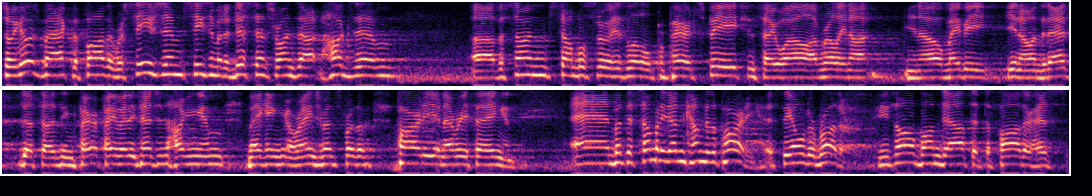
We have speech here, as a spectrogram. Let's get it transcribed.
So he goes back. The father receives him, sees him at a distance, runs out and hugs him. Uh, the son stumbles through his little prepared speech and say, "Well, I'm really not, you know, maybe, you know." And the dad just doesn't pay, pay any attention, hugging him, making arrangements for the party and everything. And and but that somebody doesn't come to the party. It's the older brother. He's all bummed out that the father has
